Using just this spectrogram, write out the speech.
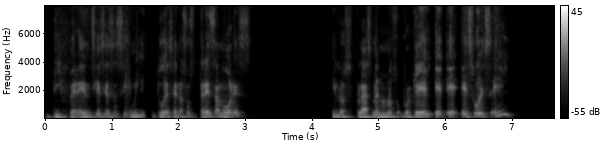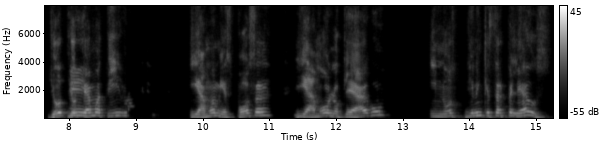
diferencias y esas similitudes en esos tres amores y los plasma en unos, porque él, él- él- eso es él. Yo, yo te amo a ti y amo a mi esposa y amo lo que hago y no tienen que estar peleados.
